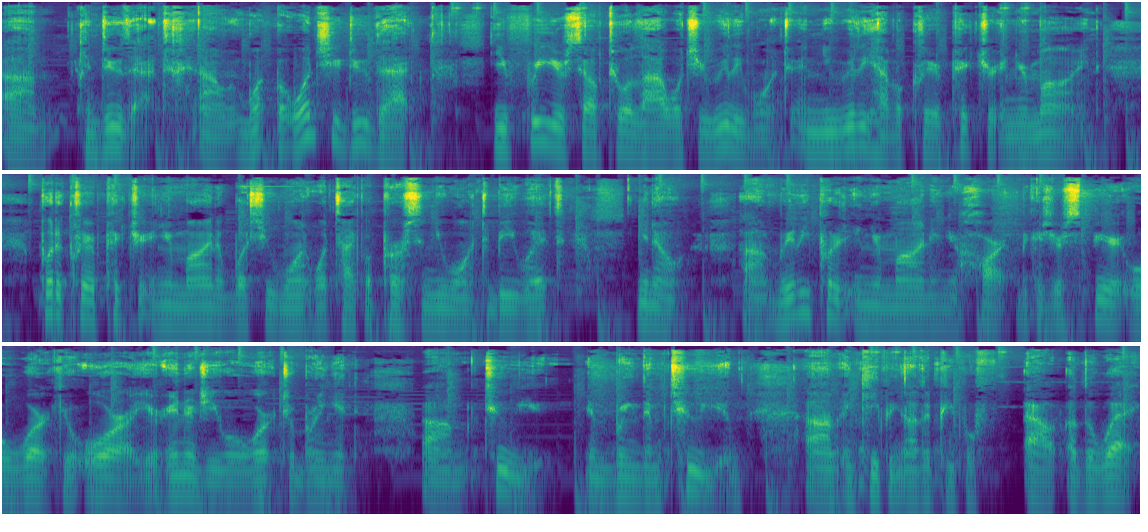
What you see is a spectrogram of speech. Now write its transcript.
um, can do that. Um, what, but once you do that, you free yourself to allow what you really want, and you really have a clear picture in your mind. Put a clear picture in your mind of what you want, what type of person you want to be with you know, uh, really put it in your mind and your heart because your spirit will work, your aura, your energy will work to bring it um, to you and bring them to you um, and keeping other people out of the way.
